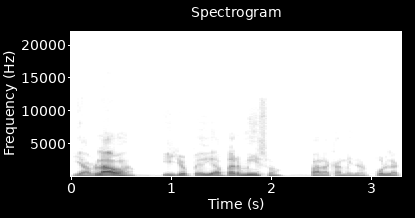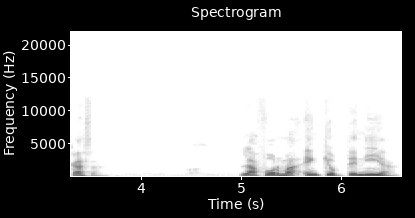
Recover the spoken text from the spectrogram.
y hablaba y yo pedía permiso para caminar por la casa. La forma en que obtenía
